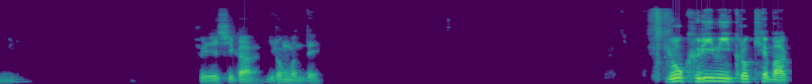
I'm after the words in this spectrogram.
음, 저 예시가 이런 건데 요 그림이 그렇게 막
